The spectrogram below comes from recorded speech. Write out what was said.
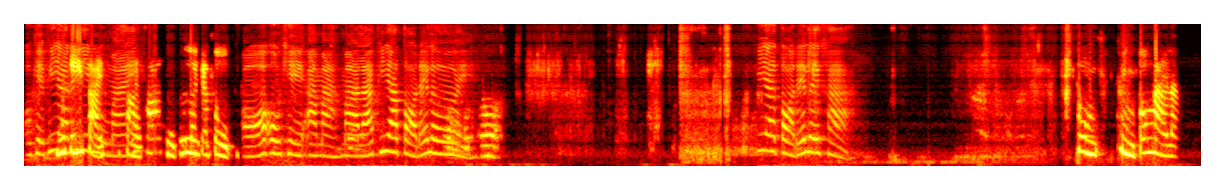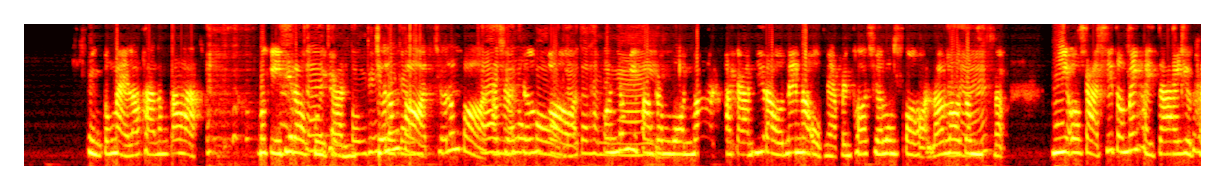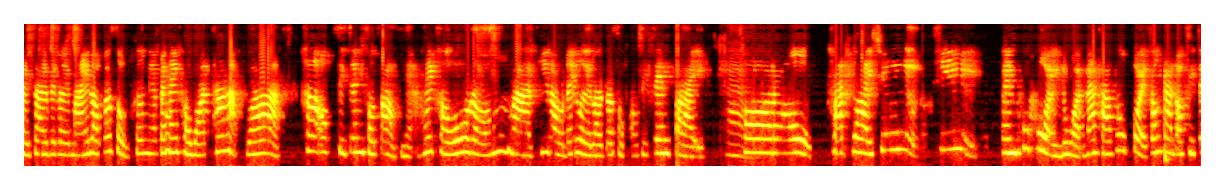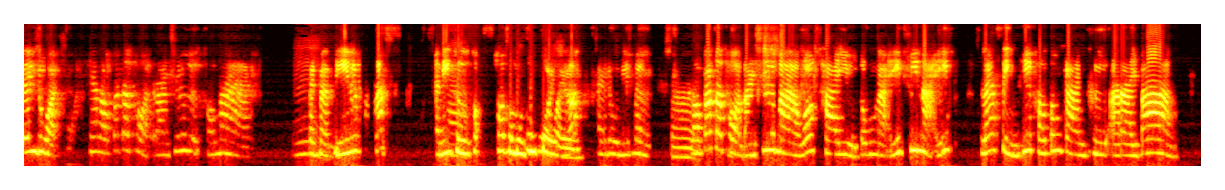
โอเค พี่เมื่ยาอได้กี้ยินสายอยู่ไหมสายข้างหนูก็เลยกระตุกอ๋อโอเคอะมามาแล้วพี่ยาต่อได้เลย พี่ยาต่อได้เลยค่ะ ถึงถึงตรงไหนละถึงตรงไหนแล้วคะน้องป้าเมื่อกี้ที่เราใช่คุยกันถึงตรงที่เชื้อลงปอด เชื้อลงปอดใช่นะคะเชื้อลงปอดแล้วจะทำยังไงคนก็มีความกังวลว่าอาการที่เราแน่นหน้าอกเนี่ยเป็นเพราะเชื้อลงปอดแล้วเราจะอ่าฮะ แบบ มีโอกาสที่จะไม่หายใจหยุดหายใจไปเลยไหมเราก็ส่งเครื่องนี้ไปให้เขาวัดถ้าหากว่าค่าออกซิเจนเขาต่ำเนี่ยให้เขาร้องมาที่เราได้เลย เราจะส่งออกซิเจนไปค่ะพอเราคัดรายชื่อที่เป็นผู้ป่วยด่วนนะคะ ผู้ป่วยต้องการออกซิเจนด่วนเนี่ยเราก็จะถอดรายชื่อเขามาอืมเป็นแบบนี้นะคะอันนี้คือข้อมูลผู้ป่วยนะให้ดูนิดนึงใช่เราก็จะถอดรายชื่อมาว่าใครอยู่ตรงไหนที่ไหน และสิ่งที่เขาต้องการคืออะไรบ้าง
